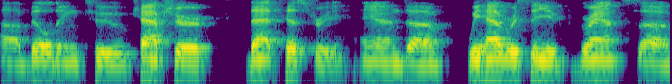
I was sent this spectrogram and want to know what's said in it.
uh, building to capture that history. And uh, we have received grants uh,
